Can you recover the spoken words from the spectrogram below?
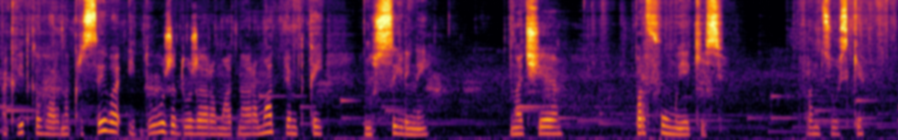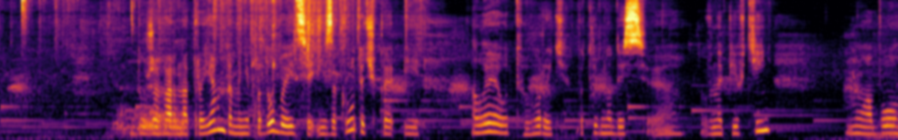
А квітка гарна, красива і дуже-дуже ароматна. Аромат прям такий ну, сильний, наче парфуми якісь французькі. Дуже гарна троянда, мені подобається і закруточка, і але от горить. Потрібно десь е, в напівтінь. Ну або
